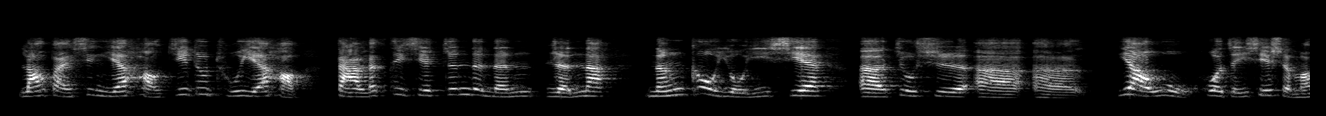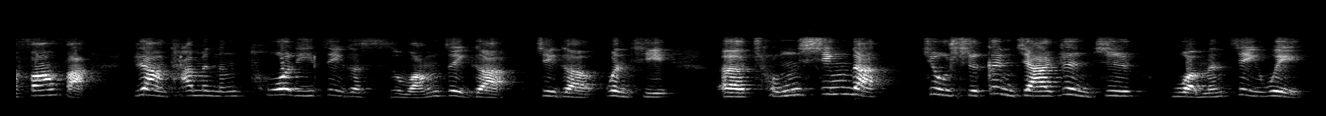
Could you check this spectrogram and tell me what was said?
老百姓也好，基督徒也好。打了这些针的能人呢，能够有一些呃，就是呃呃药物或者一些什么方法，让他们能脱离这个死亡这个这个问题，呃，重新的，就是更加认知我们这位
